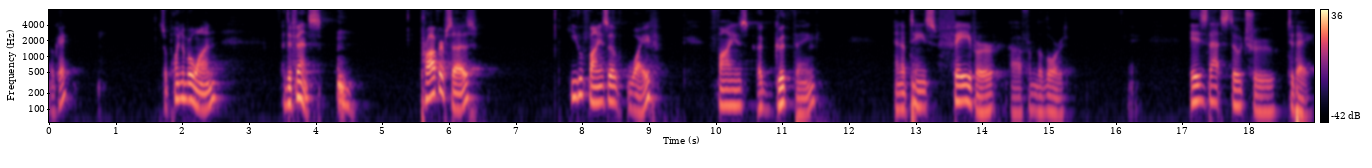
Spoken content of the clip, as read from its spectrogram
Okay? So, point number one, a defense. Proverb says, He who finds a wife finds a good thing and obtains favor uh, from the Lord. Is that still true today?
